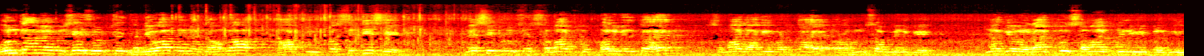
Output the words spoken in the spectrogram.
उनका मैं विशेष रूप से धन्यवाद देना चाहूँगा आपकी उपस्थिति से। निश्चित रूप से समाज को बल मिलता है, समाज आगे बढ़ता है और हम सब मिलके न केवल राजपूत समाज के लिए बल्कि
